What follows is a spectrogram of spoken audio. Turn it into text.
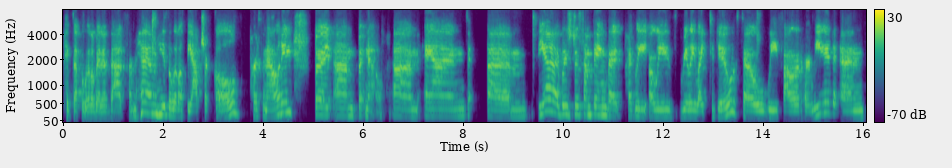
picked up a little bit of that from him. He's a little theatrical personality, but um, but no. Um, and um, yeah, it was just something that Presley always really liked to do. So we followed her lead and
